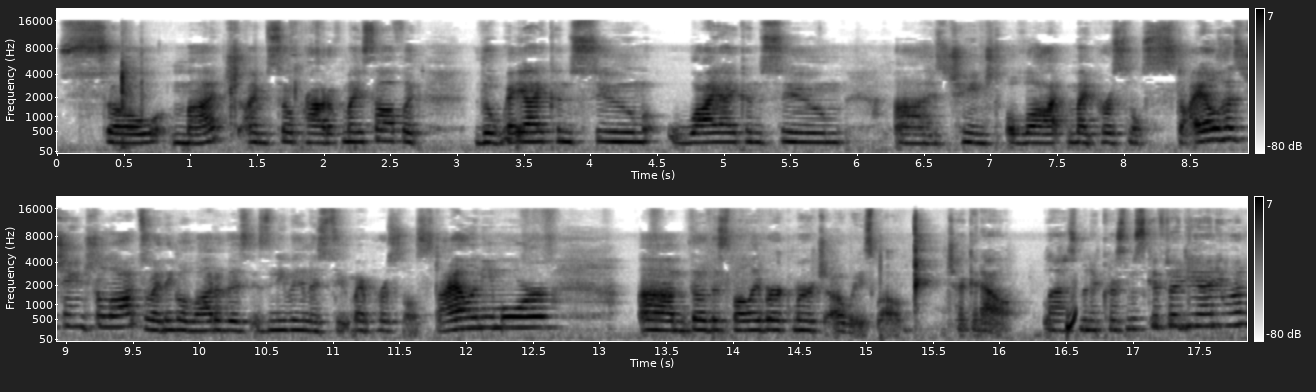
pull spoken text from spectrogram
so much. I'm so proud of myself. Like the way I consume, why I consume uh, has changed a lot. My personal style has changed a lot. So I think a lot of this isn't even gonna suit my personal style anymore. Um, though this Molly Burke merch always will. Check it out. last minute Christmas gift idea, anyone?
